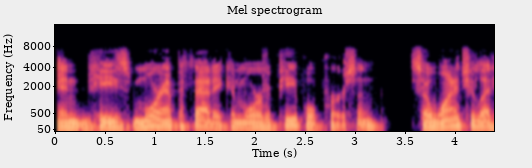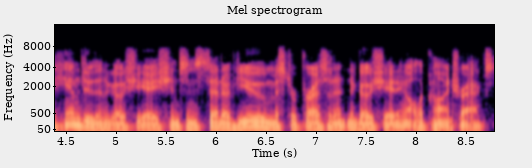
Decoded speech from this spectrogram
and he's more empathetic and more of a people person. So why don't you let him do the negotiations instead of you, Mr. President, negotiating all the contracts?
